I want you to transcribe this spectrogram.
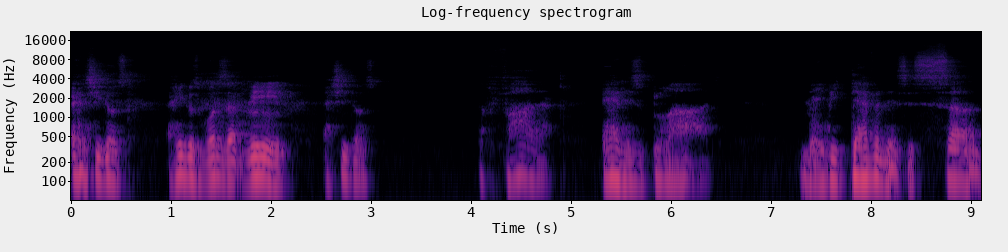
And she goes, and he goes, what does that mean? And she goes, the Father and His blood. Maybe Devon is His son.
